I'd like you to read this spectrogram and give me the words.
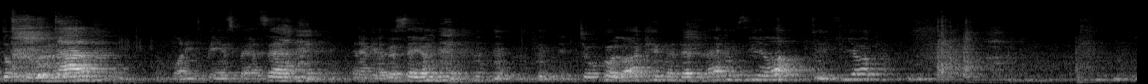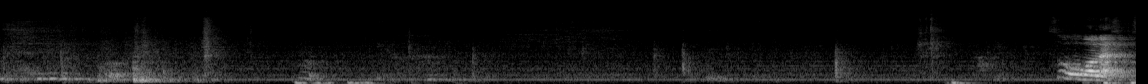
doktorunknál. Van itt pénz persze. Remélem összejön. Csókollak, ne tedd le. Szia! Szia! Szóval ez az.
